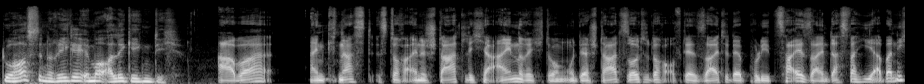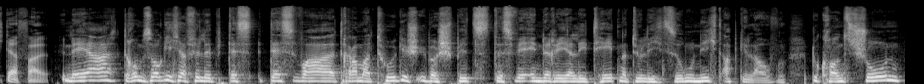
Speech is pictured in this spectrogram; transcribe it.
Du hast in der Regel immer alle gegen dich. Aber ein Knast ist doch eine staatliche Einrichtung und der Staat sollte doch auf der Seite der Polizei sein. Das war hier aber nicht der Fall. Naja, darum sage ich ja, Philipp, das, das war dramaturgisch überspitzt. Das wäre in der Realität natürlich so nicht abgelaufen. Du kannst schon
